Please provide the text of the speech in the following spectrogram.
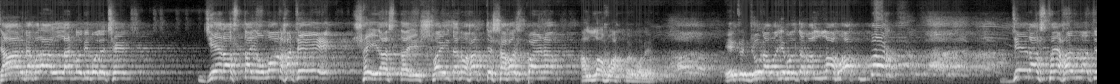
যার ব্যাপারে আল্লাহ নবী বলেছেন, যে রাস্তায় ওমর হাঁটে, সেই রাস্তায় শয়তানও হাঁটতে সাহস পায় না। আল্লাহ আকবর বলেন। একটু জোর আওয়াজে বলতে হবে, আল্লাহ আকবর! যে রাস্তায় হজরতে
